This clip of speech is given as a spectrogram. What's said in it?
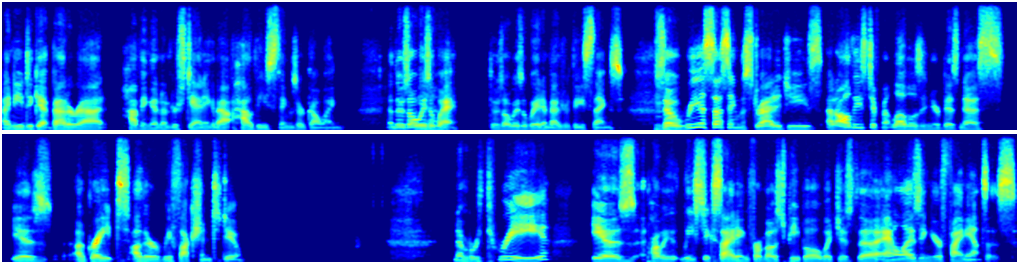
I need to get better at having an understanding about how these things are going. And there's always yeah. a way. There's always a way to measure these things. Mm-hmm. So, reassessing the strategies at all these different levels in your business is a great other reflection to do. Number three is probably least exciting for most people, which is the analyzing your finances.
